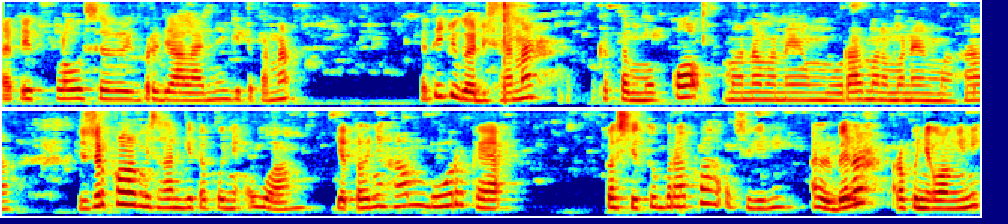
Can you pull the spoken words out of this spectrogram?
let it flow seberjalannya gitu. Karena nanti juga di sana ketemu kok mana-mana yang murah mana-mana yang mahal. Justru kalau misalkan kita punya uang jatuhnya hambur. Kayak ke situ berapa? Segini. Ah udah lah orang punya uang ini.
